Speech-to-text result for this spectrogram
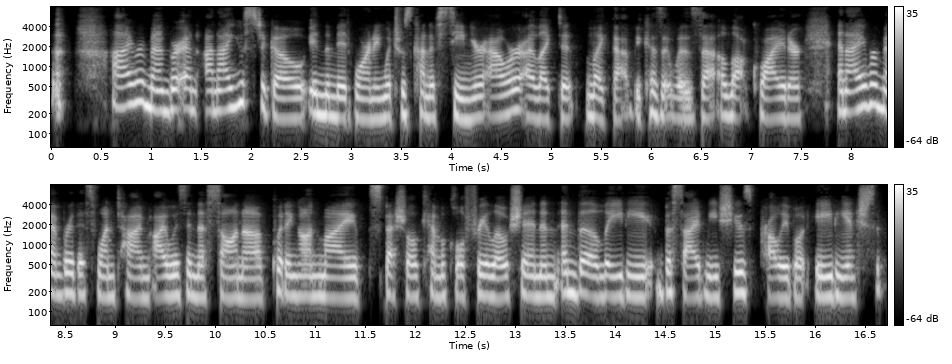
I remember, and, and I used to go in the mid morning, which was kind of senior hour. I liked it like that because it was uh, a lot quieter. And I remember this one time I was in the sauna putting on my special chemical free lotion, and, and the lady beside me, she was probably about 80, and she said,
